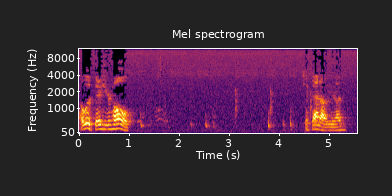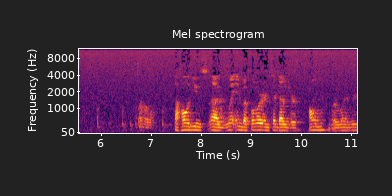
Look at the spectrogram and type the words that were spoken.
Oh look, there's your hole. Check that out, Erod. Oh, The hole you uh, went in before and said that was your home or whatever.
